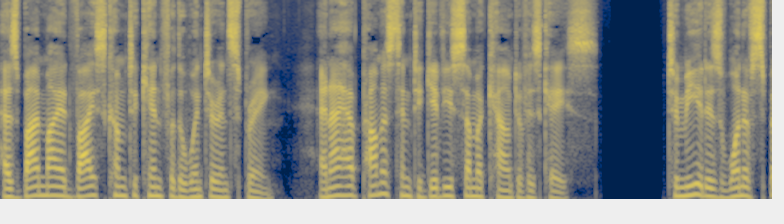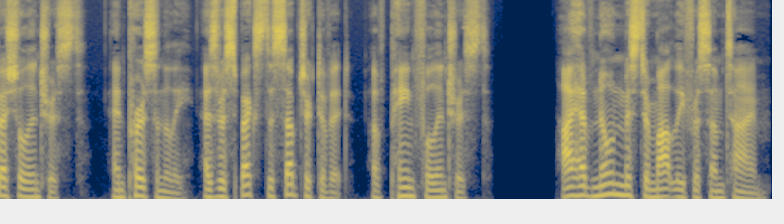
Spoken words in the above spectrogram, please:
has by my advice come to Caen for the winter and spring, and I have promised him to give you some account of his case. To me, it is one of special interest, and personally, as respects the subject of it, of painful interest. I have known Mr. Motley for some time,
